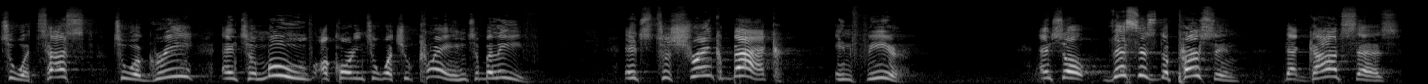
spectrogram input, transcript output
to attest, to agree, and to move according to what you claim to believe. It's to shrink back in fear. And so this is the person that God says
